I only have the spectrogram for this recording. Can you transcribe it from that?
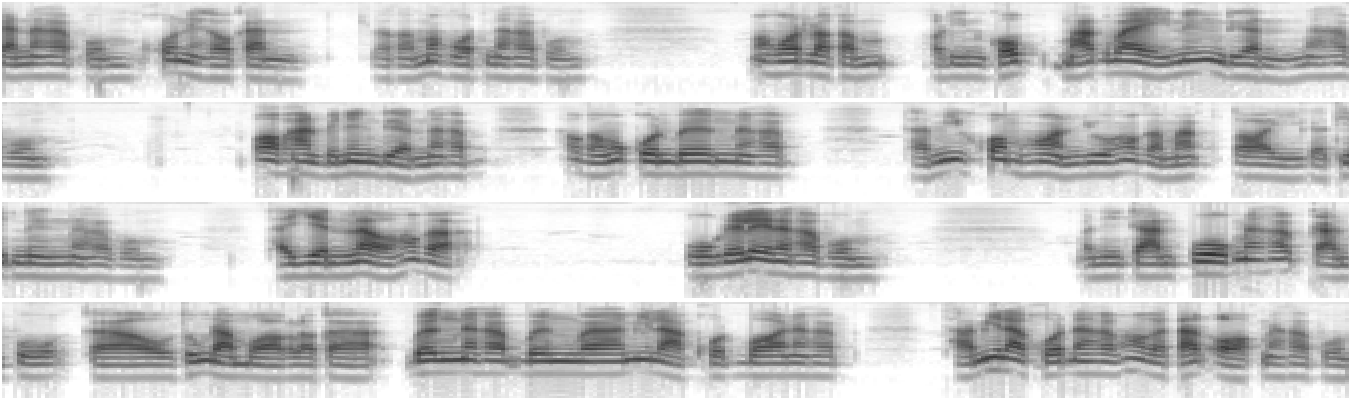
กันนะครับผมคนให้เข้ากัน แล้วก็มาหดนะครับผมมาหดแล้วก็เอาดินกบมักไว้หนึ่งเดือนนะครับผมพอผ่านไปหนึ่งเดือนนะครับเฮาก็มากลเบิงนะครับถ้ามีความร้อนอยู่เฮาก็มักต่ออีกอาทิตย์หนึ่งนะครับผมถ้าเย็นแล้วเฮาก็ปลูกได้เลยนะครับผมวันนี้การปลูกนะครับ การปลูกก็เอาถุงดำออกแล้วก็เบิ่งนะครับ เบิ่งว่ามีรากขดบ่นะครับ ถ้ามีรากขดนะครับเราก็ตัดออกนะครับ ผม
